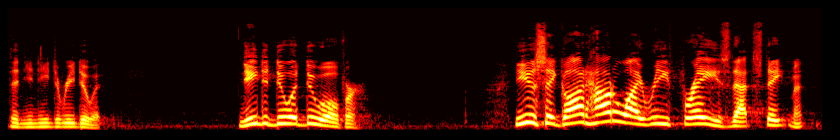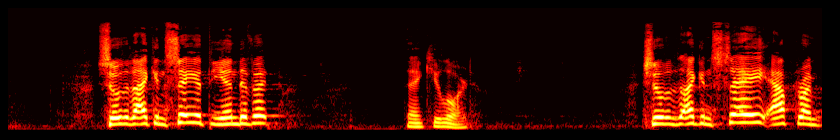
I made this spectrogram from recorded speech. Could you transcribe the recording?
then you need to redo it. Need to do a do over. You need to say, God, how do I rephrase that statement so that I can say at the end of it, Thank you, Lord. So that I can say after I'm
